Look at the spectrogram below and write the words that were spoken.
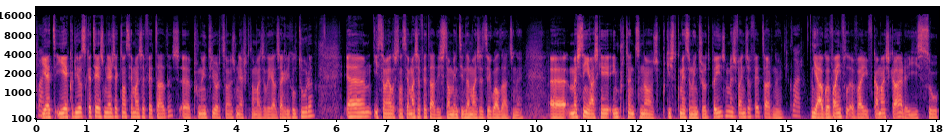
Claro. E, é, e é curioso que até as mulheres é que estão a ser mais afetadas, eh, porque no interior são as mulheres que estão mais ligadas à agricultura ahm, e são elas que estão a ser mais afetadas. Isto aumenta ainda mais as desigualdades, não é? Ah, mas sim, acho que é importante nós, porque isto começa no interior do país, mas vai-nos afetar, não é? Claro. E a água vai, vai ficar mais cara e isso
